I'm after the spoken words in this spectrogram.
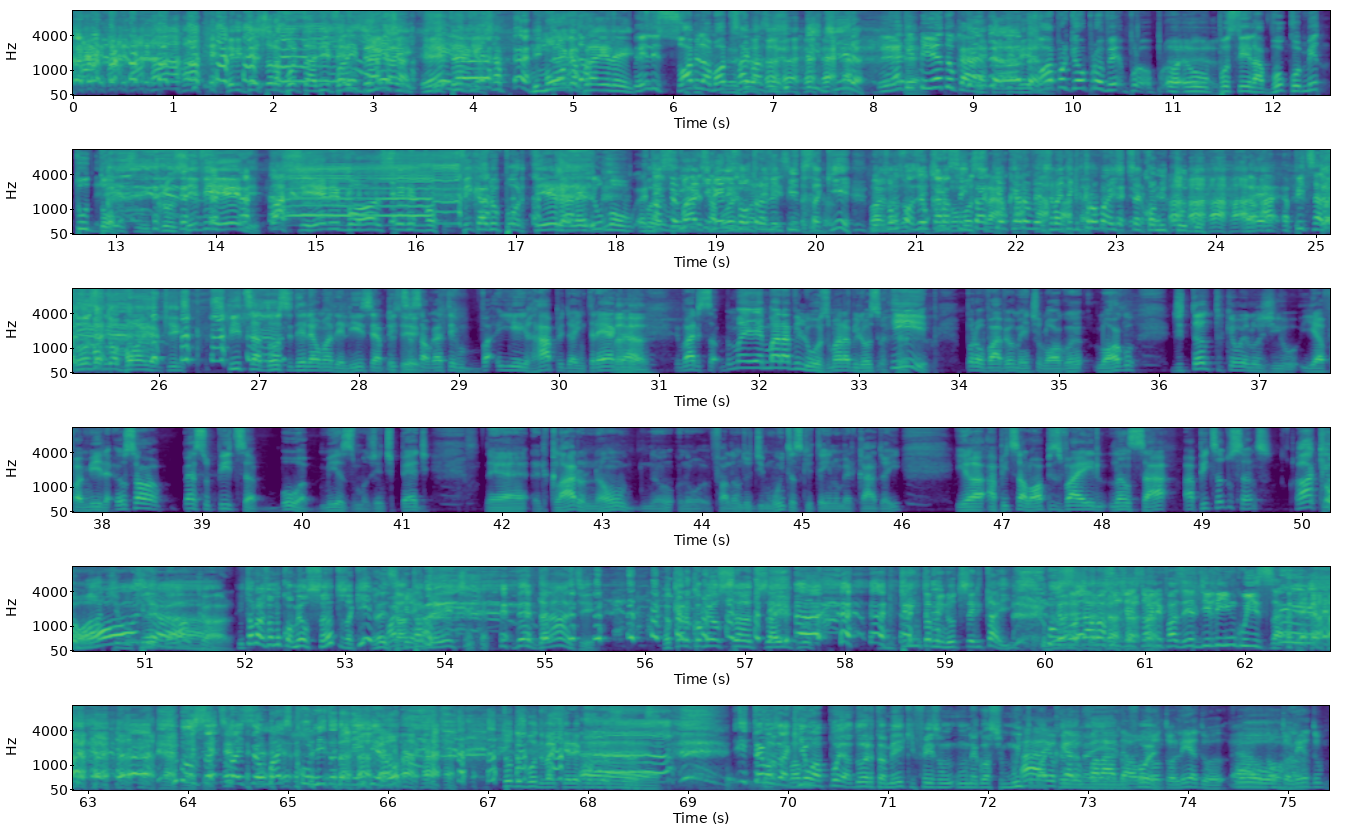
Ele deixa na portaria e fala, Ele entrega deixa, aí. é, entrega, ele deixa, entrega monta, pra ele aí. Ele sobe na moto e sai vazio. Mentira! É de medo, cara. É de medo. Só porque eu, prove... pro- pro- eu postei lá, vou comer tudo. Isso, inclusive ele. se ele morre, se ele fica no porteiro Cara, é aí. do bom. Na semana que vem eles vão trazer pizza aqui, nós vamos fazer o cara sentar mostrar. aqui, eu quero ver. Você vai ter que provar isso, que você come tudo. A, a pizza Traz doce, motoboy aqui. pizza doce dele é uma delícia. A pizza salgada tem e rápido a entrega, Aham. Vários, mas é maravilhoso, maravilhoso. E provavelmente logo, logo, de tanto que eu elogio e a família, eu só peço pizza boa mesmo. A gente pede, é, claro, não, não- não- falando de muitas que tem no mercado aí. E a, a Pizza Lopes vai lançar a pizza do Santos. Ah, que ótimo, que Olha! legal, cara. Então nós vamos comer o Santos aqui? Exatamente. Verdade. Eu quero comer o Santos aí. Por 30 minutos ele tá aí. Eu vou dar uma sugestão de fazer de linguiça. O Santos vai ser o mais comido da região. Todo mundo vai querer comer o Santos. E temos aqui um apoiador também que fez um, um negócio muito ah, bacana eu quero falar aí, da foi? Odon Toledo. Ah, o Porra. Toledo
